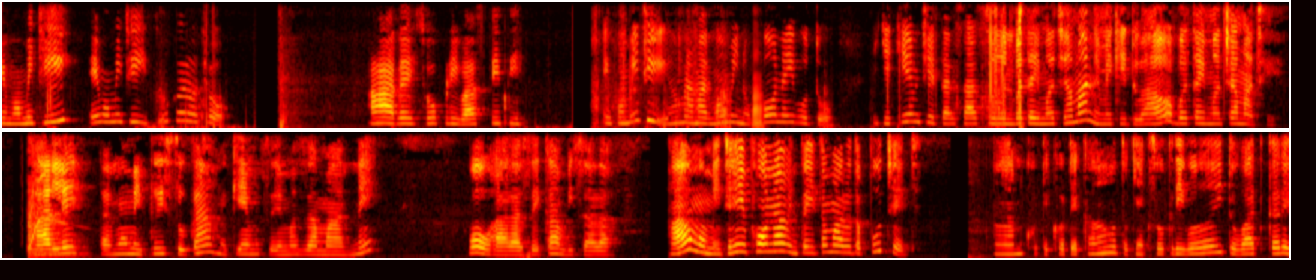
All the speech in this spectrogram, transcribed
એ મમ્મીજી એ મમ્મીજી, શું કરો છો? હા, રે ચોપડી વાસતી હતી. એ મમ્મીજી, હમણાં મારા મમ્મીનો ફોન આવ્યો તો. કે, કેમ છે તાર સાસુ? ને બધાય મજામાં ને? મેં કીધું, હા બધાય મજામાં છે. હા લે, તાર મમ્મી પૂછતું કા? કેમ છે? મજામાં ને? બહુ સારા છે, કાં બિચારા હા, મમ્મી, જે ફોન આવે ને તો એ તમારું તો પૂછે જ. આમ ખોટે ખોટે કહું તો ક્યાંક છોકરી હોય તો વાત કરે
